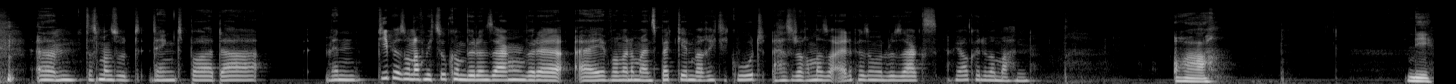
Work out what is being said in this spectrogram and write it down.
ähm, dass man so denkt, boah, da, wenn die Person auf mich zukommen würde und sagen würde, ey, wollen wir nochmal ins Bett gehen, war richtig gut, hast du doch immer so eine Person, wo du sagst, ja, könnte man machen. Oh. Nee.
